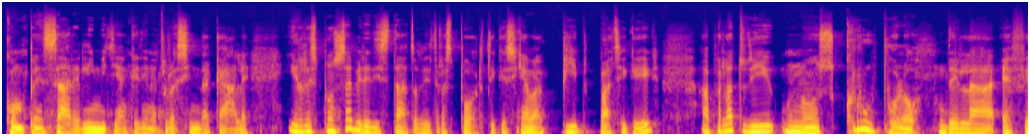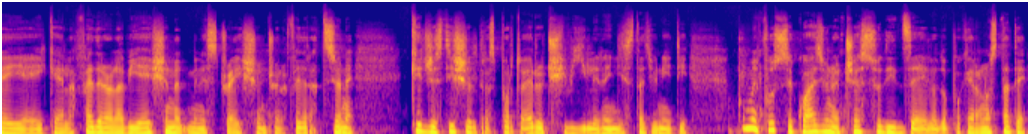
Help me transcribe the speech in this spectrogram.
compensare limiti anche di natura sindacale. Il responsabile di Stato dei trasporti, che si chiama Pete Buttigieg, ha parlato di uno scrupolo della FAA, che è la Federal Aviation Administration, cioè la federazione che gestisce il trasporto aereo civile negli Stati Uniti, come fosse quasi un eccesso di zelo dopo che erano state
